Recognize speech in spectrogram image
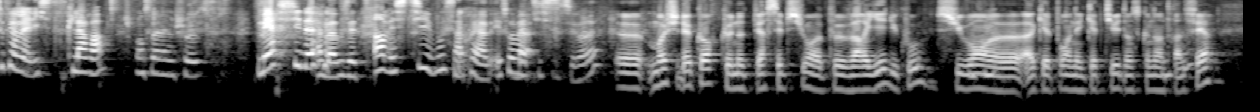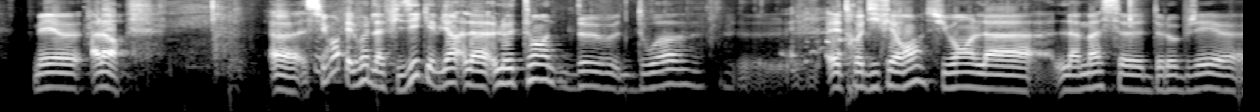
Tout comme Alice. Clara. Je pense la même chose. Merci de. Ah bah vous êtes investis, vous c'est incroyable. Et toi Bah, Mathis C'est vrai Euh, moi, je suis d'accord que notre perception peut varier du coup, suivant euh, à quel point on est captivé dans ce qu'on est en train de faire. Mais euh, alors, euh, suivant les lois de la physique, eh bien, la- le temps de, doit euh, être différent suivant la, la masse de l'objet euh,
